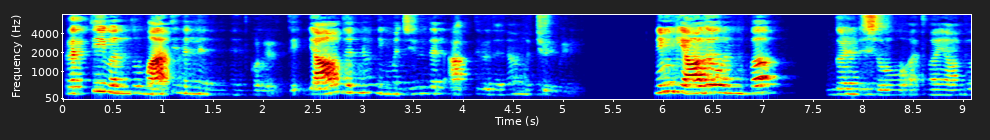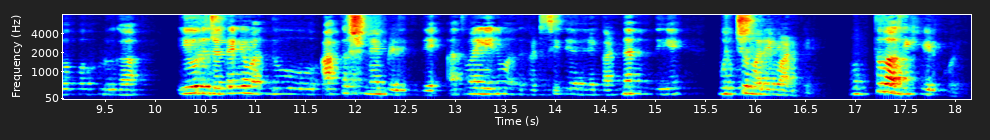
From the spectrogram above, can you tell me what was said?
ಪ್ರತಿ ಒಂದು ಮಾತಿನಲ್ಲಿ ನಿಂತ್ಕೊಂಡಿರುತ್ತೆ. ಯಾವುದನ್ನು ನಿಮ್ಮ ಜೀವನದಲ್ಲಿ ಆಗ್ತಿರೋದನ್ನ ಮುಚ್ಚಿಡ್ಬೇಡಿ. ನಿಮ್ಗೆ ಯಾವ್ದೋ ಒಬ್ಬ ಗಂಡಸು ಅಥವಾ ಯಾವ್ದೋ ಒಬ್ಬ ಹುಡುಗ ಇವ್ರ ಜೊತೆಗೆ ಒಂದು ಆಕರ್ಷಣೆ ಬೆಳೀತಿದೆ ಅಥವಾ ಏನೋ ಒಂದು ಘಟಿಸಿದೆ ಅಂದ್ರೆ ಗಂಡನೊಂದಿಗೆ ಮುಚ್ಚುಮರೆ ಮಾಡಬೇಡಿ. ಮುಕ್ತವಾಗಿ ಹೇಳ್ಕೊಳ್ಳಿ.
